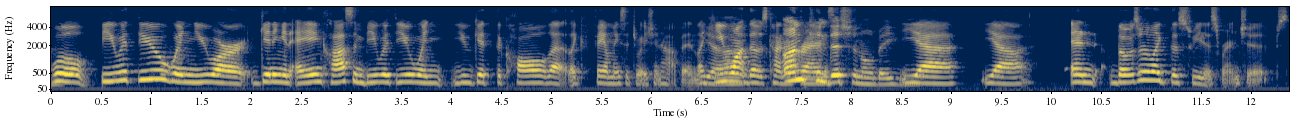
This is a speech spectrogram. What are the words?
will be with you when you are getting an A in class, and be with you when you get the call that like family situation happened. Like you want those kind of friends. unconditional baby. Yeah, yeah. And those are like the sweetest friendships.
